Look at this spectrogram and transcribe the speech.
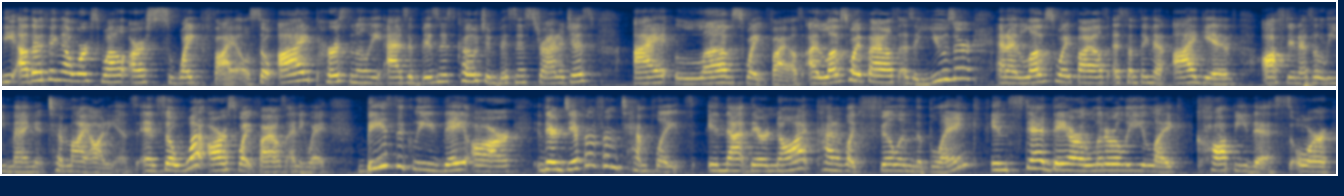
The other thing that works well are swipe files. So I personally as a business coach and business strategist, I love swipe files. I love swipe files as a user, and I love swipe files as something that I give often as a lead magnet to my audience. And so, what are swipe files anyway? Basically, they are they're different from templates in that they're not kind of like fill in the blank. Instead, they are literally like copy this or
